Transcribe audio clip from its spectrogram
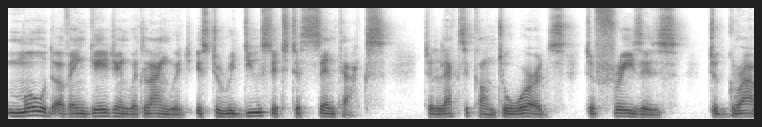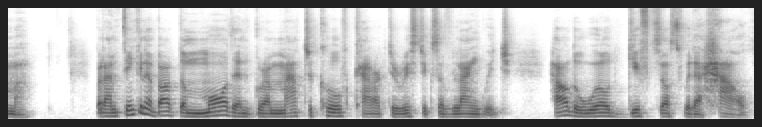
mode of engaging with language is to reduce it to syntax, to lexicon, to words, to phrases, to grammar. But I'm thinking about the more than grammatical characteristics of language, how the world gifts us with a how,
